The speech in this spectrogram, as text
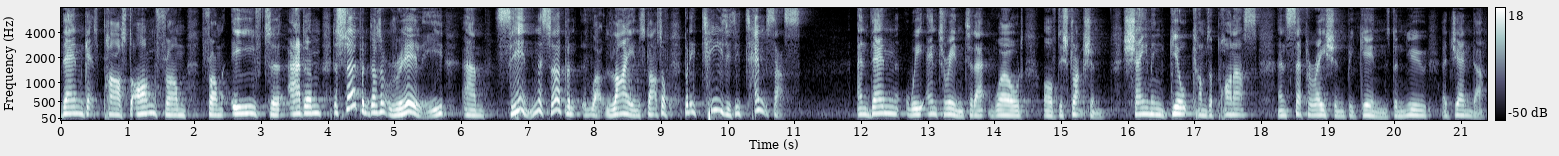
then gets passed on from, from Eve to Adam. The serpent doesn't really um, sin. The serpent, well, lying starts off, but he teases, he tempts us. And then we enter into that world of destruction. Shame and guilt comes upon us, and separation begins, the new agenda.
